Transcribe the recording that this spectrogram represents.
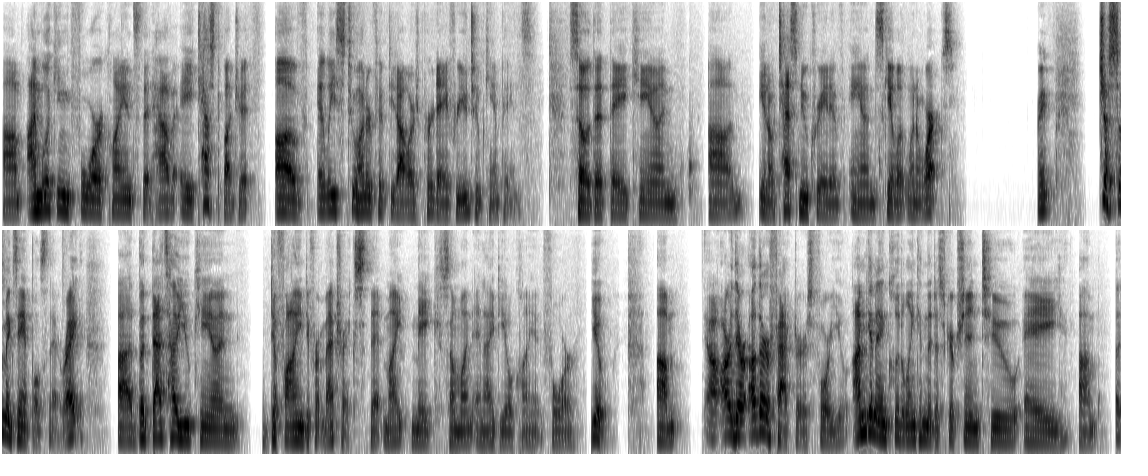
Um, I'm looking for clients that have a test budget of at least $250 per day for YouTube campaigns so that they can um, you know test new creative and scale it when it works. Right? Just some examples there right? Uh, but that's how you can define different metrics that might make someone an ideal client for you. Um, are there other factors for you i'm going to include a link in the description to a um, uh,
